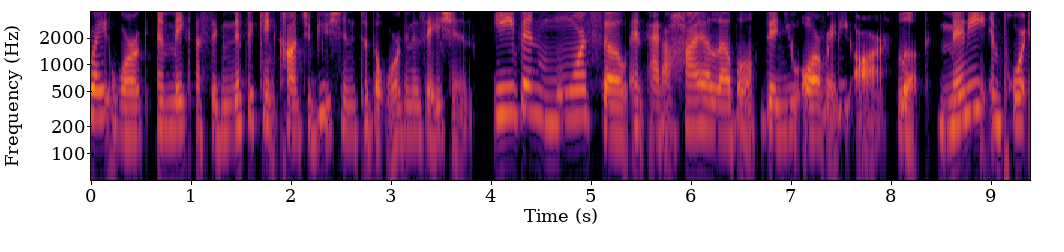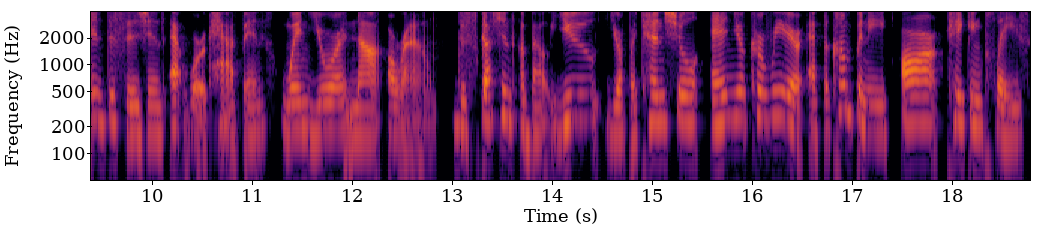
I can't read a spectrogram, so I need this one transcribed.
great work and make a significant contribution to the organization even more so and at a higher level than you already are. Look, many important decisions at work happen when you're not around. Discussions about you, your potential, and your career at the company are taking place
